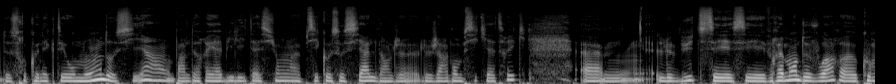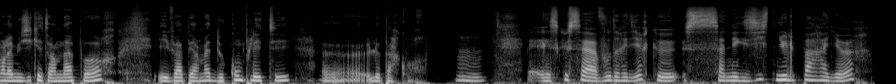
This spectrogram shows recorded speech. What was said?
de se reconnecter au monde aussi. Hein. On parle de réhabilitation euh, psychosociale dans le, jargon psychiatrique. Euh, le but, c'est vraiment de voir euh, comment la musique est un apport et va permettre de compléter le parcours. Mmh. Est-ce que ça voudrait dire que ça n'existe nulle part ailleurs,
